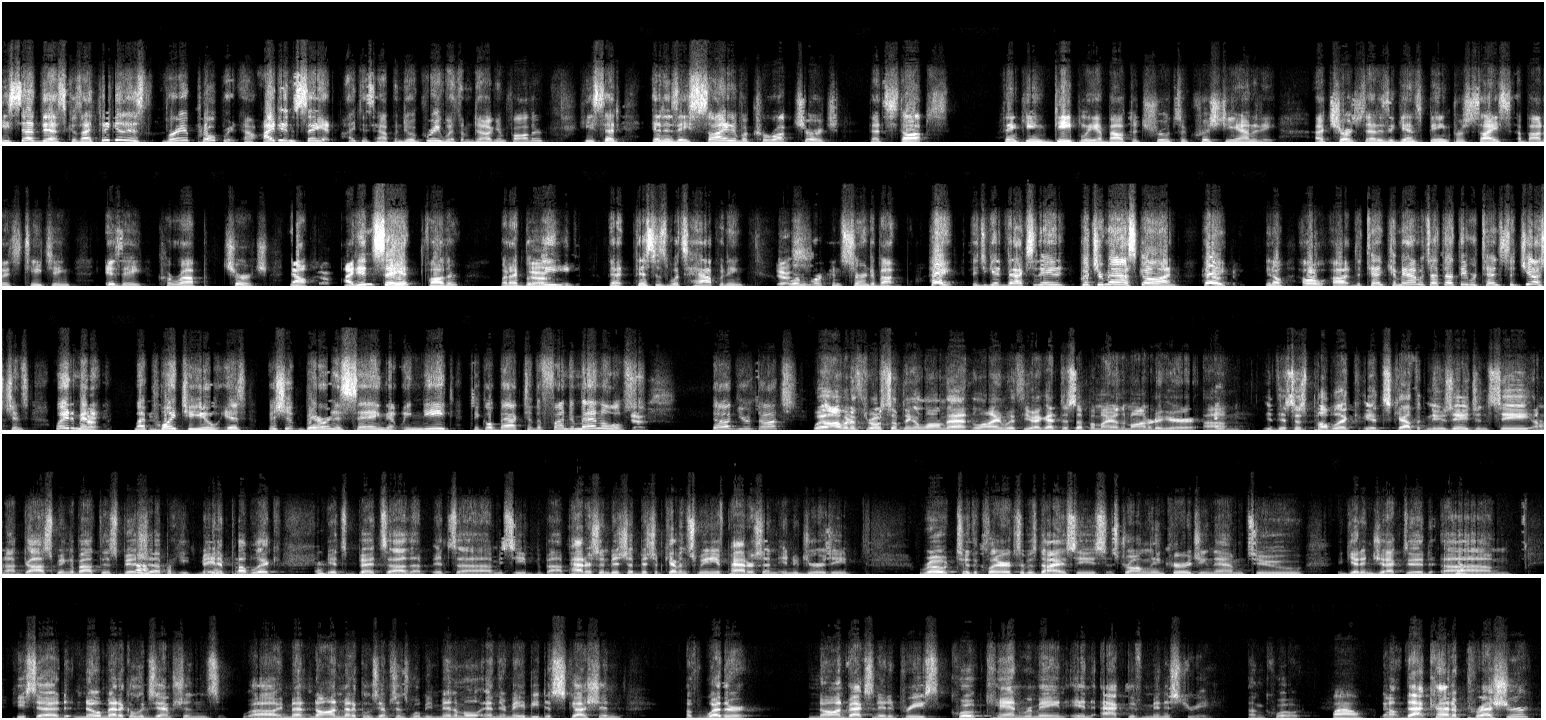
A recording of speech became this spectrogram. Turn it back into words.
he said this because I think it is very appropriate. Now, I didn't say it, I just happen to agree with him, Doug and Father. He said, It is a sign of a corrupt church that stops thinking deeply about the truths of Christianity. A church that is against being precise about its teaching is a corrupt church. Now. I didn't say it, Father, but I believe yeah. that this is what's happening. Yes. We're more concerned about, hey, did you get vaccinated? Put your mask on. Hey, yeah you know, oh, uh, the Ten Commandments, I thought they were 10 suggestions. Wait a minute. My point to you is Bishop Barron is saying that we need to go back to the fundamentals. Yes. Doug, your thoughts? Well, I want to throw something along that line with you. I got this up on my other monitor here. Um, hey. This is public. It's Catholic News Agency. I'm not gossiping about this bishop. He's made it public. It's but uh, the, it's uh, let me see uh, Paterson Bishop Bishop Kevin Sweeney of Paterson in New Jersey wrote to the clerics of his diocese, strongly encouraging them to get injected. Um, He said no medical exemptions, uh, non medical exemptions will be minimal, and there may be discussion of whether non vaccinated priests, quote, can remain in active ministry, unquote. Wow. Now, that kind of pressure,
